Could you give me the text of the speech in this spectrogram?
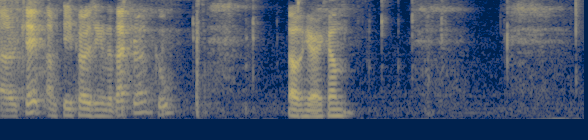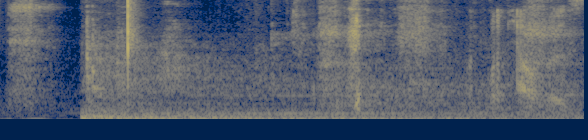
Okay, I'm T-posing in the background. Cool. Oh, here I come. What a power pose.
